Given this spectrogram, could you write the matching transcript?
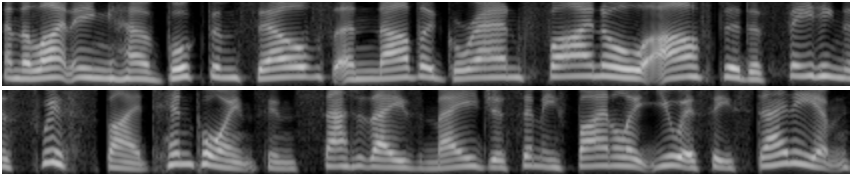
And the Lightning have booked themselves another grand final final after defeating the Swifts by 10 points in Saturday's major semi final at USC Stadium.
